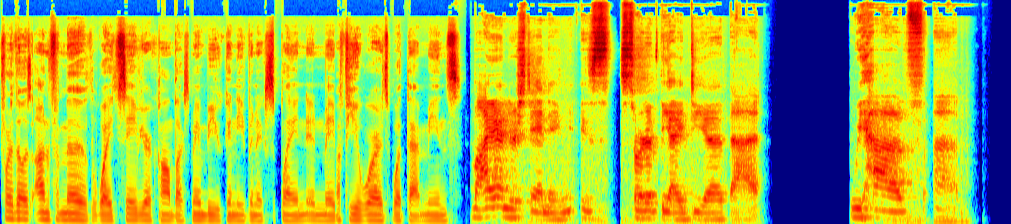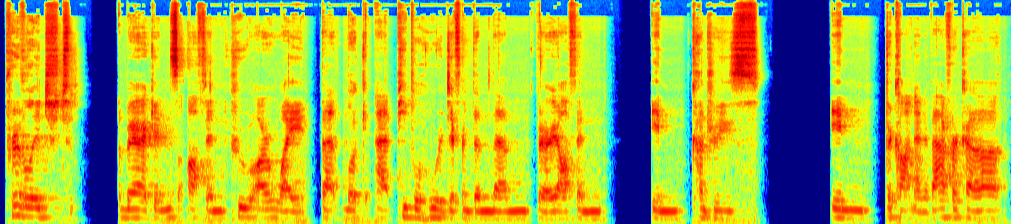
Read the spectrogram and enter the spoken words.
for those unfamiliar with white savior complex, maybe you can even explain in maybe a few words what that means. My understanding is sort of the idea that we have um, privileged Americans, often who are white, that look at people who are different than them, very often in countries in the continent of Africa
